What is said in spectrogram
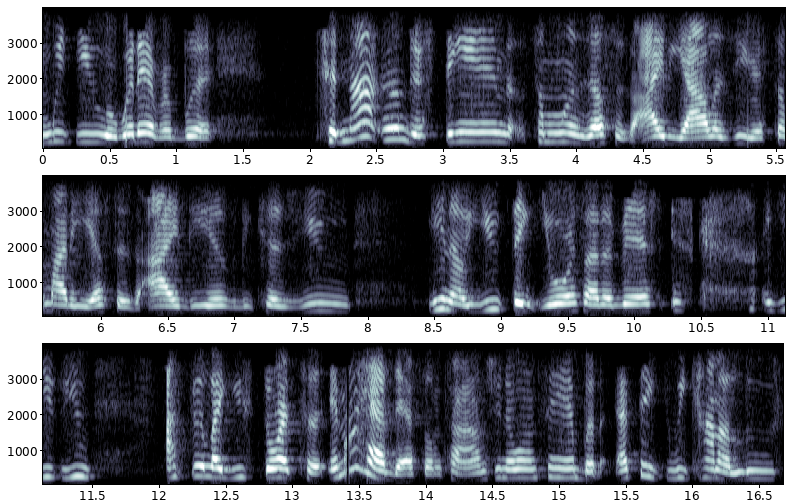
ain't with you or whatever. But to not understand someone else's ideology or somebody else's ideas because you, you know, you think yours are the best, it's you you. I feel like you start to, and I have that sometimes, you know what I'm saying? But I think we kind of lose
